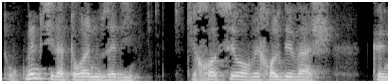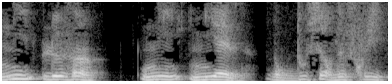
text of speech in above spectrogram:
Donc même si la Torah nous a dit que ni levain ni miel, donc douceur de fruits,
